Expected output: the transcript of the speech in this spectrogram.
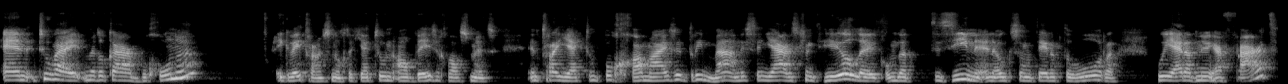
En toen wij met elkaar begonnen, ik weet trouwens nog dat jij toen al bezig was met een traject, een programma. Is het drie maanden, is het een jaar? Dus ik vind het heel leuk om dat te zien en ook zo meteen nog te horen hoe jij dat nu ervaart.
